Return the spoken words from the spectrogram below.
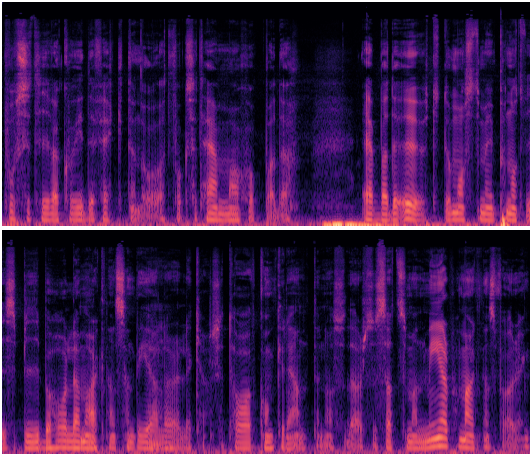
positiva covid-effekten då, att folk satt hemma och shoppade, ebbade ut. Då måste man ju på något vis bibehålla marknadsandelar Mm. eller kanske ta av konkurrenterna och sådär. Så satsar man mer på marknadsföring.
